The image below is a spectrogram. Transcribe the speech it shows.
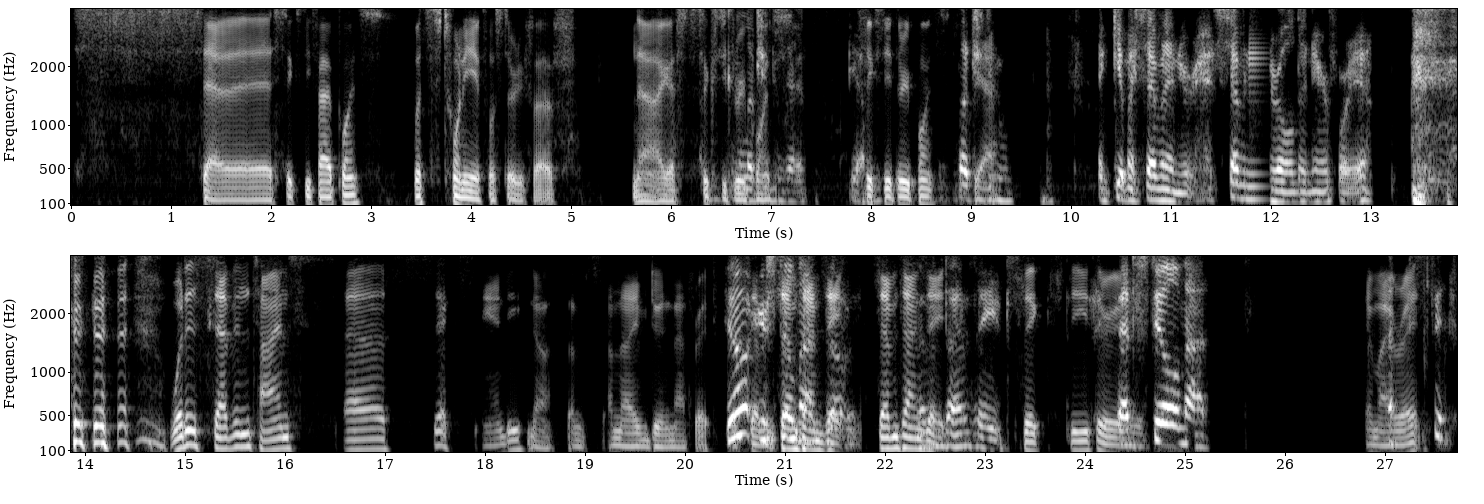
Se- 65 points. What's 28 plus 35? No, I guess 63 Let you do points. Yeah. 63 points. Let's yeah. do. I get my seven in your seven year old in here for you. what is seven times uh, six, Andy? No, I'm, I'm not even doing the math right. You know, Seven, you're still seven not times eight. Seven times seven eight. times eight. 63. That's still not. Am I right? That's,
